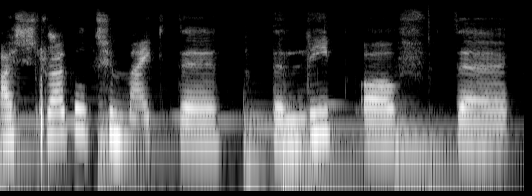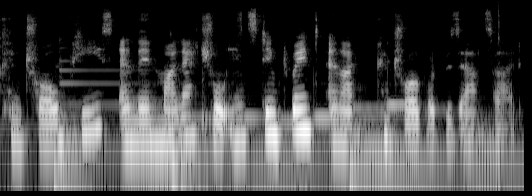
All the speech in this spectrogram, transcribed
I struggled to make the the leap of the control piece and then my natural instinct went and I controlled what was outside.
